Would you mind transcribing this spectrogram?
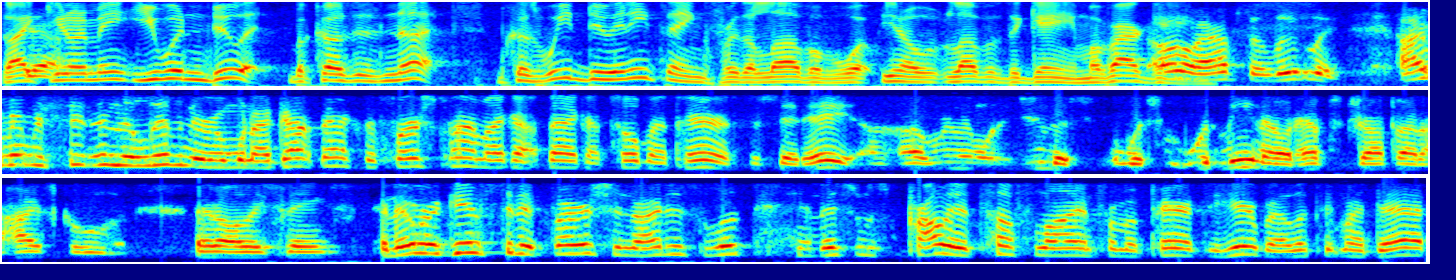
like Yeah. you know what I mean, you wouldn't do it because it's nuts. Because we'd do anything for the love of what you know, love of the game of our oh, game. Oh, absolutely. I remember sitting in the living room when I got back the first time I got back. I told my parents, I said, "Hey, I, I really want to do this," which would mean I would have to drop out of high school and all these things. And they were against it at first, and I just looked, and this was probably a tough line from a parent to hear, but I looked at my dad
